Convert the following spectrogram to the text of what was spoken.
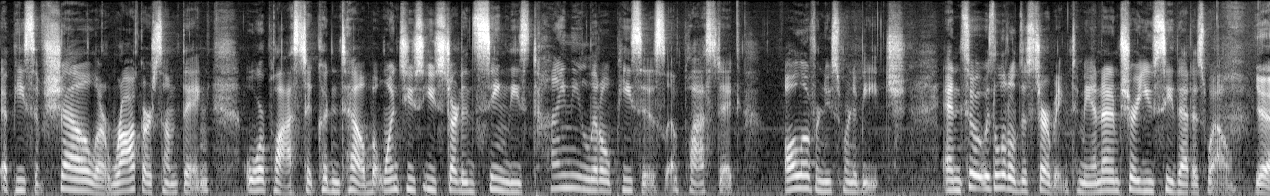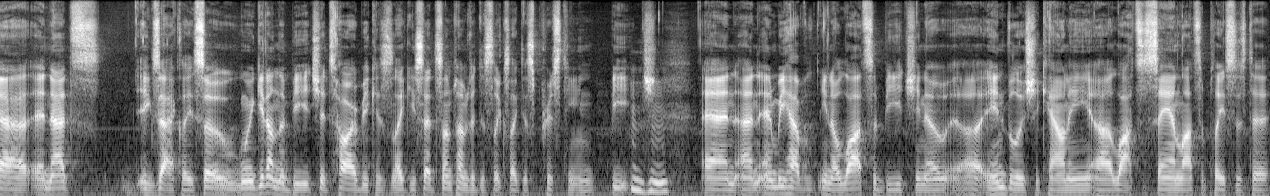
a piece of shell or rock or something or plastic couldn't tell but once you, you started seeing these tiny little pieces of plastic all over new smyrna beach and so it was a little disturbing to me, and I'm sure you see that as well. Yeah, and that's exactly. So when we get on the beach, it's hard because, like you said, sometimes it just looks like this pristine beach, mm-hmm. and, and and we have you know lots of beach, you know, uh, in Volusia County, uh, lots of sand, lots of places to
